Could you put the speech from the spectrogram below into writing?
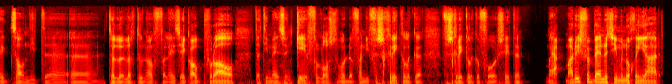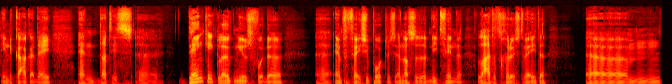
ik zal niet te lullig doen over Valencia. Ik hoop vooral dat die mensen een keer verlost worden van die verschrikkelijke, verschrikkelijke voorzitter. Maar ja, Maurice Verbenne zien we nog een jaar in de KKD. En dat is, denk ik, leuk nieuws voor de MVV-supporters. En als ze dat niet vinden, laat het gerust weten. Um,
